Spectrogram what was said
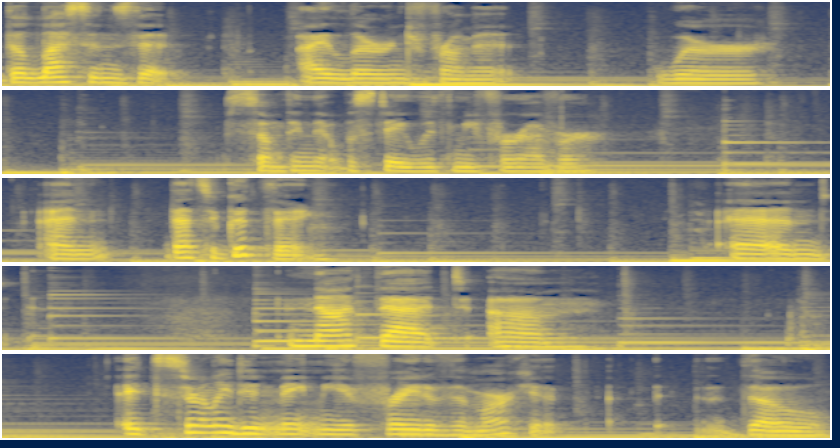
the lessons that I learned from it were something that will stay with me forever. And that's a good thing. And not that um, it certainly didn't make me afraid of the market, though,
